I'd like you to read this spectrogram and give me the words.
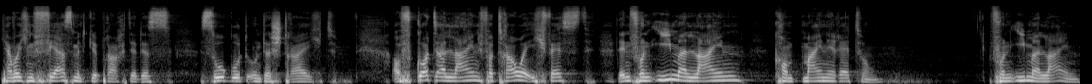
Ich habe euch einen Vers mitgebracht, der das so gut unterstreicht. Auf Gott allein vertraue ich fest, denn von ihm allein kommt meine Rettung. Von ihm allein.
